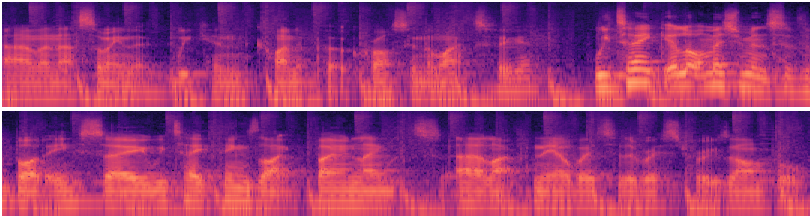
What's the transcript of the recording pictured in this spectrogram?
um, and that's something that we can kind of put across in the wax figure. We take a lot of measurements of the body, so we take things like bone lengths, uh, like from the elbow to the wrist, for example,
